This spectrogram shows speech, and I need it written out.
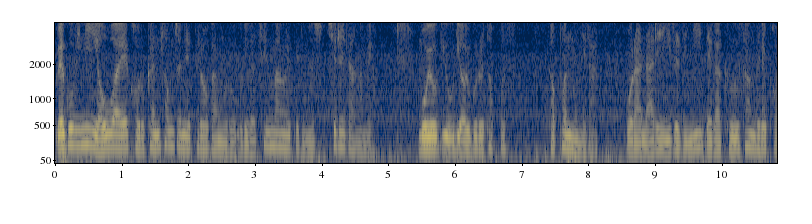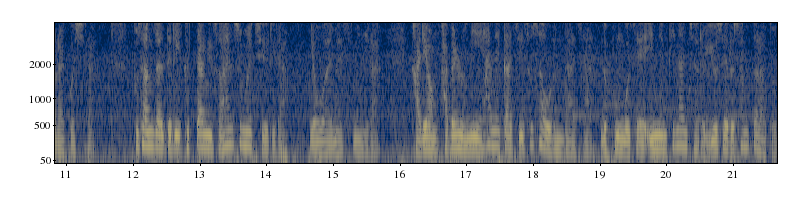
외국인이 여호와의 거룩한 성전에 들어감으로 우리가 책망을 들으며 수치를 당하며 모욕이 우리 얼굴을 덮었, 덮었느니라. 보라 날이 이르리니 내가 그 의상들을 벌할 것이라. 부상자들이 그 땅에서 한숨을 지으리라. 여호와의 말씀이니라. 가령 바벨론이 하늘까지 솟아오른다 하자 높은 곳에 있는 피난처를 요새로 삼더라도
